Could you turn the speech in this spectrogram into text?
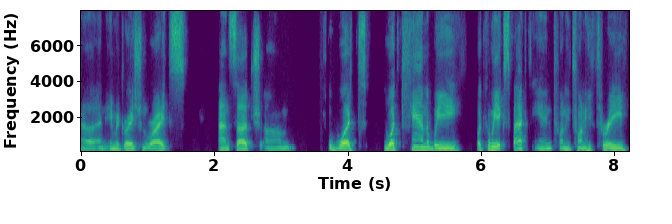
uh, and immigration rights and such. Um, what what can we what can we expect in 2023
